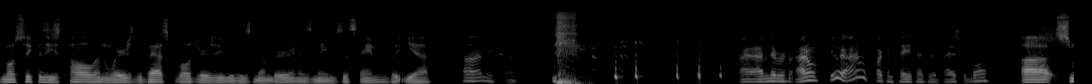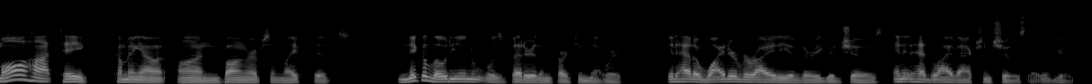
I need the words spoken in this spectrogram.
mostly because he's tall and wears the basketball jersey with his number and his name's the same. But yeah. Oh, that makes sense. I, I've never. I don't, dude. I don't fucking pay attention to basketball. Uh, small hot take coming out on Bong Rips and Life Tips. Nickelodeon was better than Cartoon Network. It had a wider variety of very good shows, and it had live action shows that were good.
